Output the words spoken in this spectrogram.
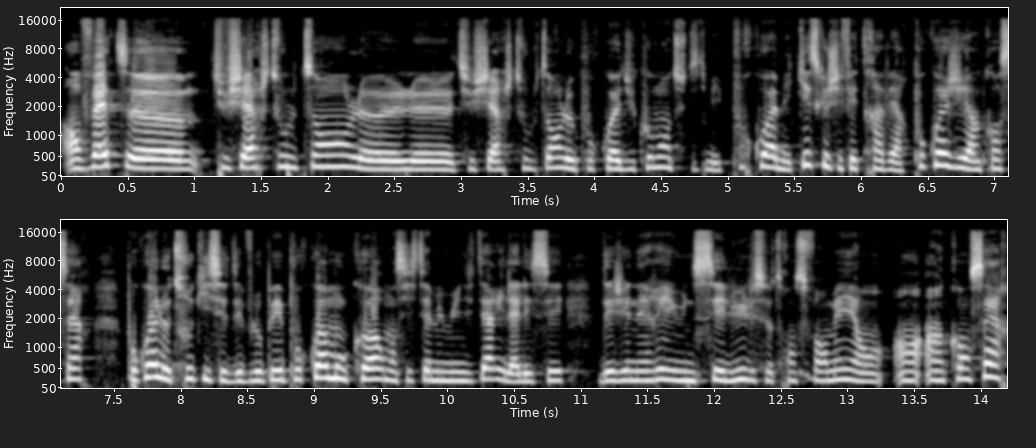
En fait, euh, tu cherches tout le temps le, tu cherches tout le temps le pourquoi du comment. Tu te dis mais pourquoi? Mais qu'est-ce que j'ai fait de travers? Pourquoi j'ai un cancer? Pourquoi le truc il s'est développé? Pourquoi mon corps, mon système immunitaire, il a laissé dégénérer une cellule, se transformer en, un cancer?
